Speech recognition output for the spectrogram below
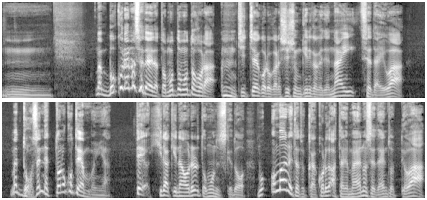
うん。まあ僕らの世代だともともとほら、うん、ちっちゃい頃から思春期にかけてない世代は、まあ、どうせネットのことやもんやって開き直れると思うんですけどもう生まれた時からこれが当たり前の世代にとっては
